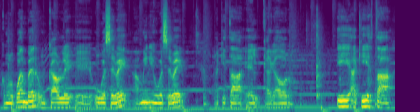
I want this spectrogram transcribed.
como lo pueden ver, un cable USB a mini USB. Aquí está el cargador y aquí está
